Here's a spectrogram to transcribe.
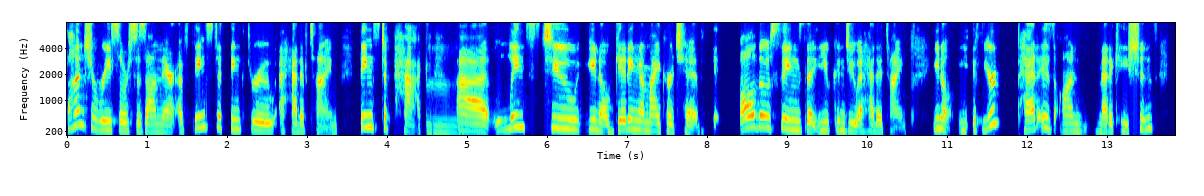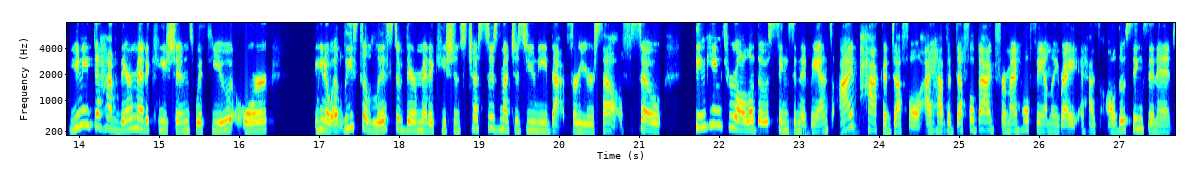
bunch of resources on there of things to think through ahead of time, things to pack, Mm. uh, links to, you know, getting a microchip, all those things that you can do ahead of time. You know, if your pet is on medications, you need to have their medications with you or, you know, at least a list of their medications just as much as you need that for yourself. So, thinking through all of those things in advance, I pack a duffel. I have a duffel bag for my whole family, right? It has all those things in it.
